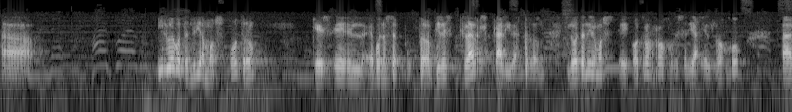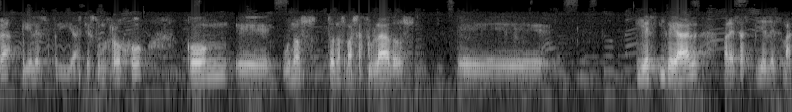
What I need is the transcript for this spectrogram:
ah. Y luego tendríamos otro, que es el, eh, bueno, este, pieles claras, cálidas, perdón. Y luego tendríamos eh, otro rojo, que sería el rojo para pieles frías, que es un rojo con eh, unos tonos más azulados eh, y es ideal para esas pieles más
